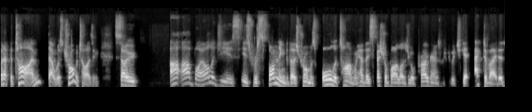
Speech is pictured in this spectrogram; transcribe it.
But at the time, that was traumatizing. So our, our, biology is is responding to those traumas all the time. We have these special biological programs which, which get activated,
